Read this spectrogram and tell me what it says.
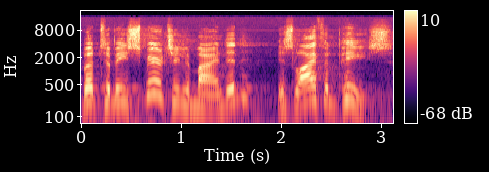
But to be spiritually minded is life and peace.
